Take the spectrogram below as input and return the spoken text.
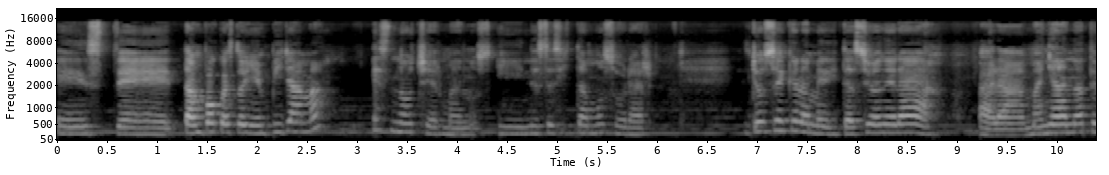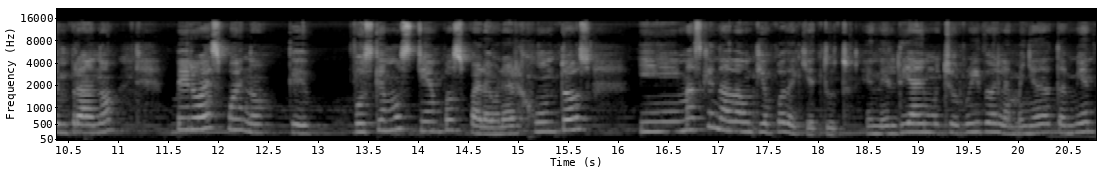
este, tampoco estoy en pijama. Es noche, hermanos, y necesitamos orar. Yo sé que la meditación era para mañana temprano, pero es bueno que busquemos tiempos para orar juntos y más que nada un tiempo de quietud. En el día hay mucho ruido, en la mañana también,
